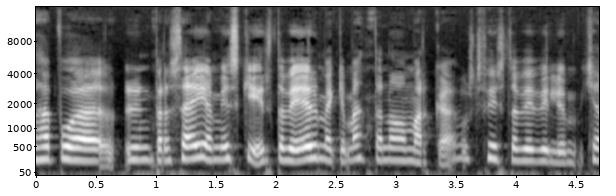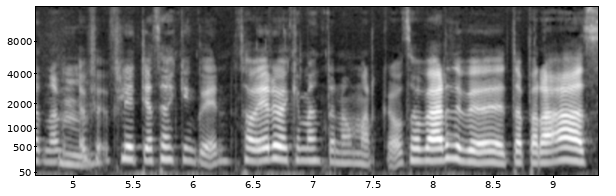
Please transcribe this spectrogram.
það búið að bara að segja mjög skýrt að við erum ekki að menta náða marga, veist, fyrst að við viljum hérna Mm. flytja þekkingu inn, þá erum við ekki að menta náða marga og þá verðum við þetta bara að,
